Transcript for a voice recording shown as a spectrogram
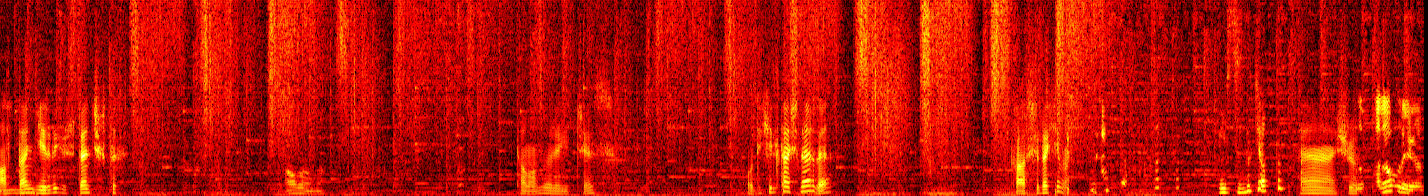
Alttan Hmm. girdik üstten çıktık. Allah Allah. Tamam böyle gideceğiz. O dikili taş nerede? Karşıdaki mi? Hırsızlık yaptım. He şu. Bana vuruyor.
